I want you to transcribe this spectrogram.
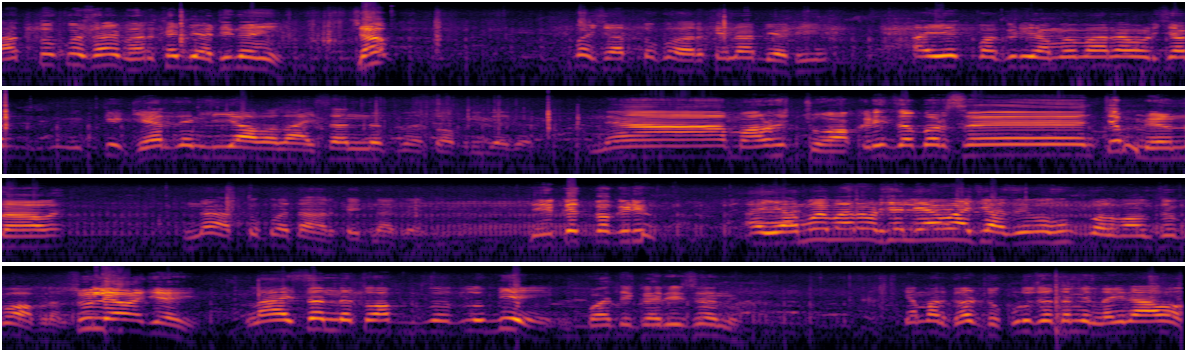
આજ તો કોઈ સાહેબ હરખે બેઠી નહીં. ચપ બસ આજ તો કોઈ હરખે ના બેઠી. આ એક પકડી અમે મારા ઓળશા કે ઘેર જઈને લઈ આવો લાયસન્સ ને ચોપડી ને આ મારો ચોકડી જબર છે કેમ મેળ ના આવે? ના આજ તો કોઈ તા હરખે જ ના કરે એક જ પકડ્યું આ એમાં મારા ઓળશા લેવા જ્યાં છે શું બોલવાનું છે કહો આપણે. શું લેવા જાય? લાયસન ને તો પેલું બે. ઉપાધિ કરી છે ને. કે મારા ઘર ઢુકડું છે તમે લઈને આવો.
